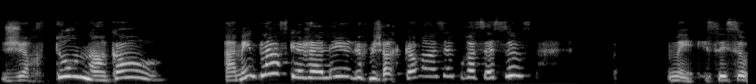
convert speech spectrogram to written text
je retourne encore à la même place que j'allais, je recommençais le processus. Mais c'est ça.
